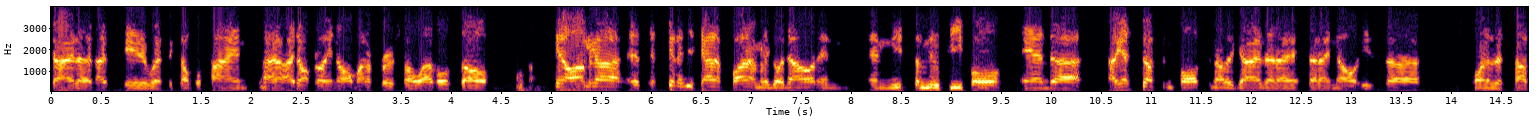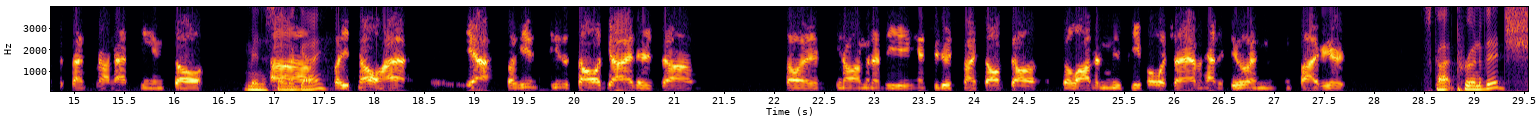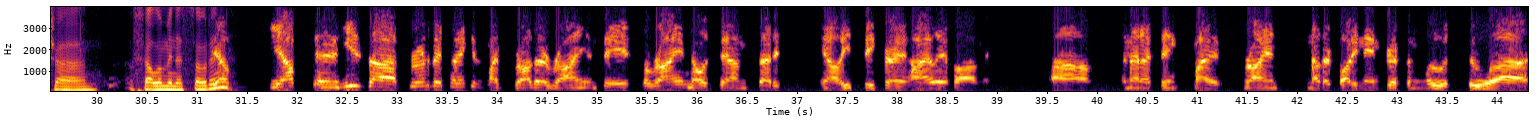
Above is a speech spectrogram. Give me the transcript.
guy that I've skated with a couple times. I, I don't really know him on a personal level, so you know I'm gonna. It, it's gonna be kind of fun. I'm gonna go down and and meet some new people. And uh, I guess Justin Faulk's another guy that I that I know. He's uh, one of the top defensemen on that team. So Minnesota uh, guy. But no, I, yeah. So he's he's a solid guy. There's um, so you know I'm going to be introducing myself to, to, a lot of new people, which I haven't had to do in, in five years. Scott Perunovich, uh, a fellow Minnesotan. Yep. Yep, and he's uh, Perunovich. I think is my brother Ryan's age. So Ryan knows him. Said you know, he speaks very highly of him. Um, and then I think my Ryan, another buddy named Griffin Lewis, who uh,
